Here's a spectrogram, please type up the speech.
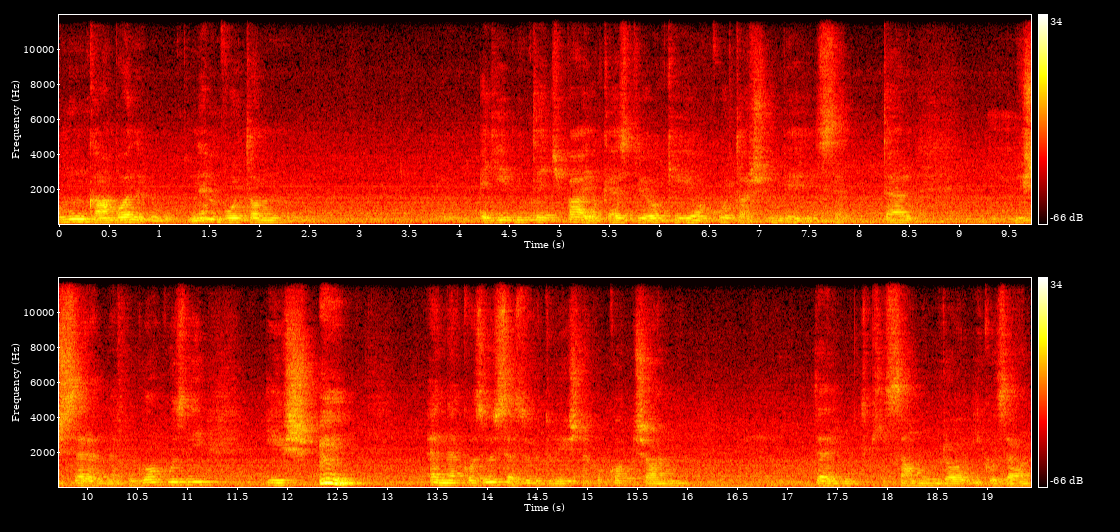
a munkámban nem voltam egyéb, mint egy pályakezdő, aki a kortárs művészettel is szeretne foglalkozni, és ennek az összeződülésnek a kapcsán derült ki számomra igazán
